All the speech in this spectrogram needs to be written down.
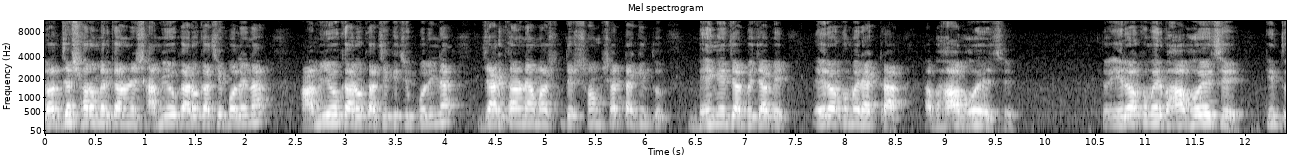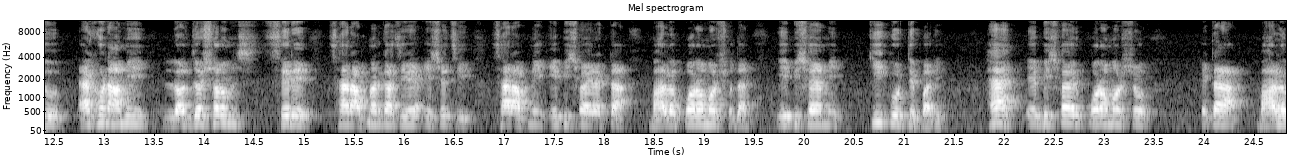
লজ্জা শরমের কারণে স্বামীও কারও কাছে বলে না। আমিও কারও কাছে কিছু বলি না, যার কারণে আমাদের সংসারটা কিন্তু ভেঙে যাবে যাবে এরকমের একটা ভাব হয়েছে। তো এরকমের ভাব হয়েছে, কিন্তু এখন আমি লজ্জা শরম সেরে, স্যার আপনার কাছে এসেছি, স্যার আপনি এ বিষয়ের একটা ভালো পরামর্শ দেন, এ বিষয়ে আমি কি করতে পারি? হ্যাঁ এ বিষয়ের পরামর্শ, এটা ভালো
